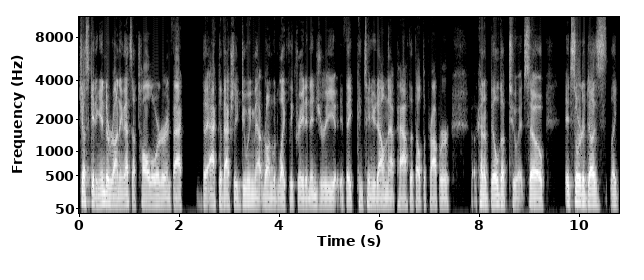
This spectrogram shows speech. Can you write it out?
just getting into running, that's a tall order. In fact, the act of actually doing that run would likely create an injury if they continue down that path without the proper uh, kind of build up to it. So it sort of does like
